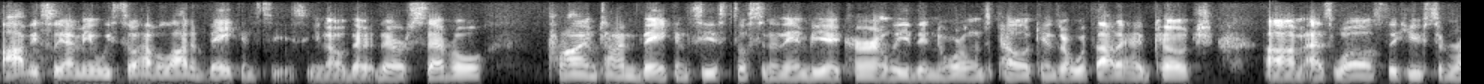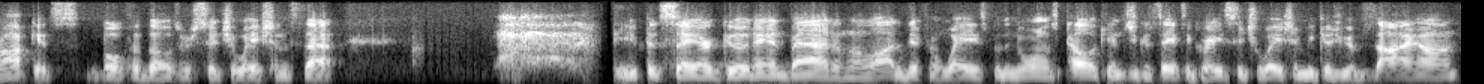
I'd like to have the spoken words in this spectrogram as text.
obviously I mean we still have a lot of vacancies. You know there there are several primetime vacancies still sitting in the NBA currently. The New Orleans Pelicans are without a head coach, um, as well as the Houston Rockets. Both of those are situations that you could say are good and bad in a lot of different ways. For the New Orleans Pelicans, you could say it's a great situation because you have Zion,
